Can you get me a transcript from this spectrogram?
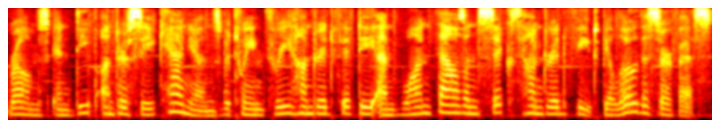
roams in deep undersea canyons between 350 and 1,600 feet below the surface.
